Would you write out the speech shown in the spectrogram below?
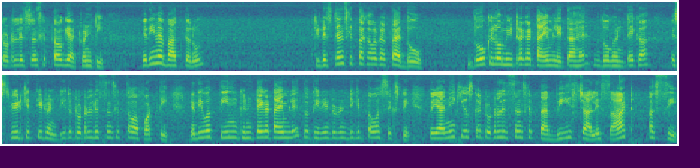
total distance कितना हो गया? ट्वेंटी यदि मैं बात करूँ कि डिस्टेंस कितना कवर करता है? दो. दो किलोमीटर का टाइम लेता है, दो घंटे का स्पीड कितनी? ट्वेंटी तो टोटल डिस्टेंस कितना हुआ? फोर्टी यदि वो तीन घंटे का टाइम ले तो तीन इंटू ट्वेंटी कितना हुआ? सिक्सटी तो यानी कि उसका टोटल डिस्टेंस कितना? है बीस, चालीस, साठ, अस्सी.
